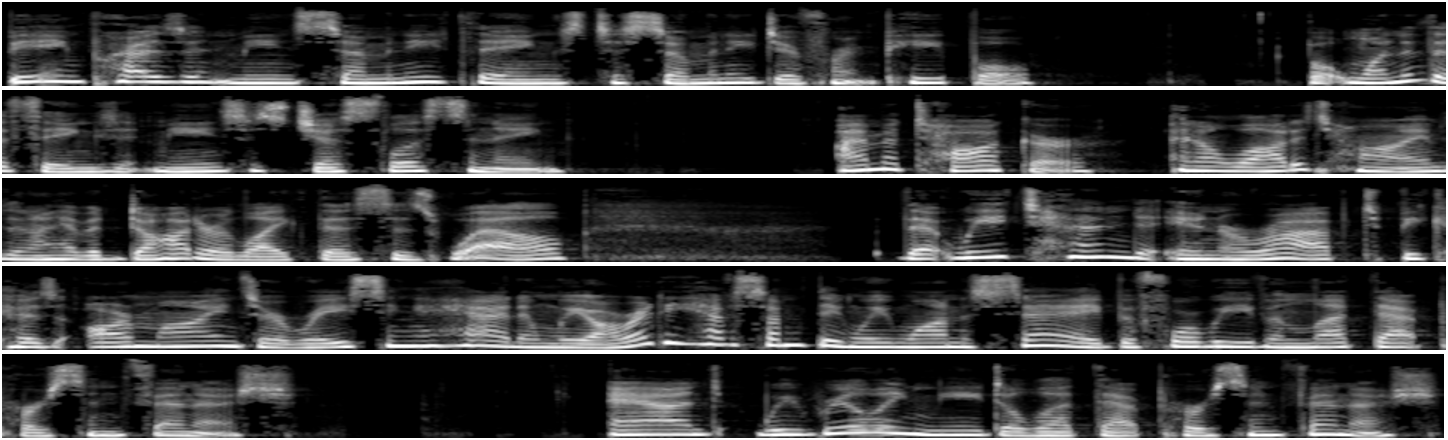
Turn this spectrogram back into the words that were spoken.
Being present means so many things to so many different people. But one of the things it means is just listening. I'm a talker, and a lot of times, and I have a daughter like this as well, that we tend to interrupt because our minds are racing ahead and we already have something we want to say before we even let that person finish. And we really need to let that person finish.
